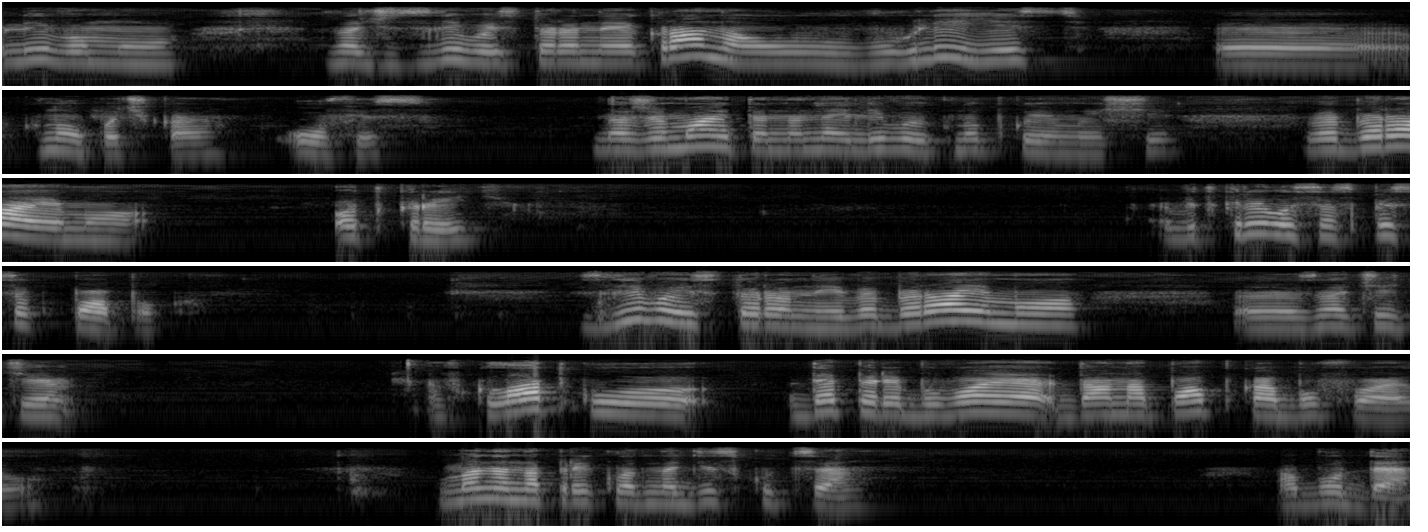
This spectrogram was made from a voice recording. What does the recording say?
лівому, значить, з лівої сторони екрану у вуглі є кнопочка Офіс. Нажимаєте на неї лівою кнопкою миші. Вибираємо Открить. Відкрилося список папок. З лівої сторони вибираємо значить, вкладку, де перебуває дана папка або файл. У мене, наприклад, на диску C. Або D.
